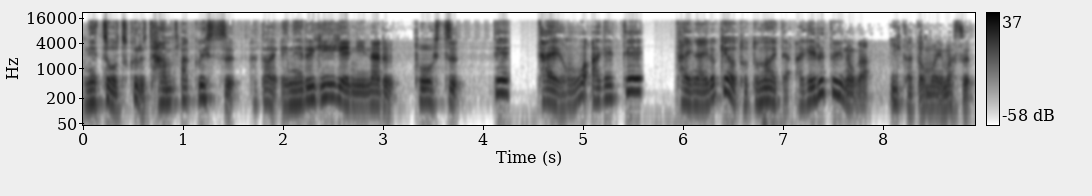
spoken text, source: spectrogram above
熱を作るタンパク質、あとはエネルギー源になる糖質で体温を上げて体内時計を整えてあげるというのがいいかと思います。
